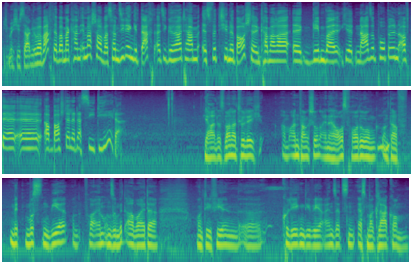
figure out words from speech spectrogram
ich möchte nicht sagen überwacht, aber man kann immer schauen. Was haben Sie denn gedacht, als Sie gehört haben, es wird hier eine Baustellenkamera äh, geben, weil hier Nasepopeln auf der äh, Baustelle, das sieht jeder. Ja, das war natürlich am Anfang schon eine Herausforderung mhm. und damit mussten wir und vor allem unsere Mitarbeiter und die vielen äh, Kollegen, die wir hier einsetzen, erstmal klarkommen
